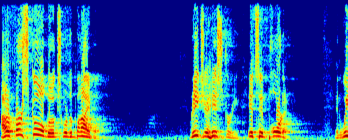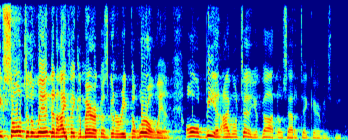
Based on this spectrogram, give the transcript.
Our first school books were the Bible. Read your history, it's important. And we've sown to the wind, and I think America is going to reap the whirlwind. Albeit, I will tell you, God knows how to take care of his people.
